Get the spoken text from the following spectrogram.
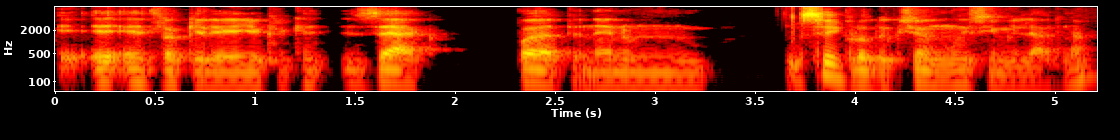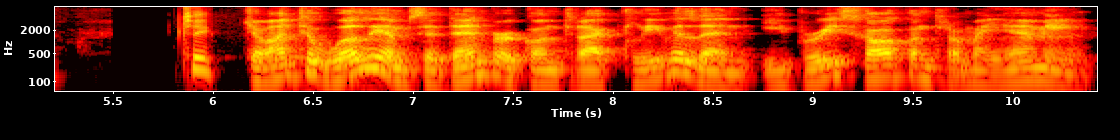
e- e- es lo que le- yo creo que Zach pueda tener una Sí, producción muy similar, ¿no? Sí. Javante Williams de Denver contra Cleveland y Brees Hall contra Miami.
